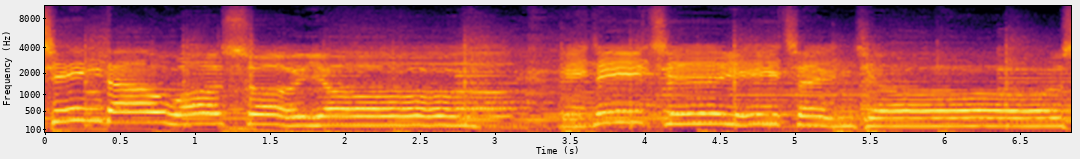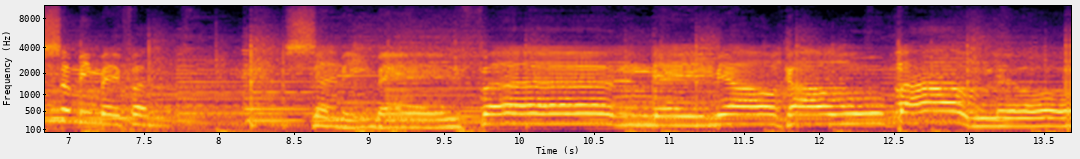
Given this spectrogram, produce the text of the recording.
倾倒我所有，你旨意成就。生命每分，生命每分每秒毫无保留。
